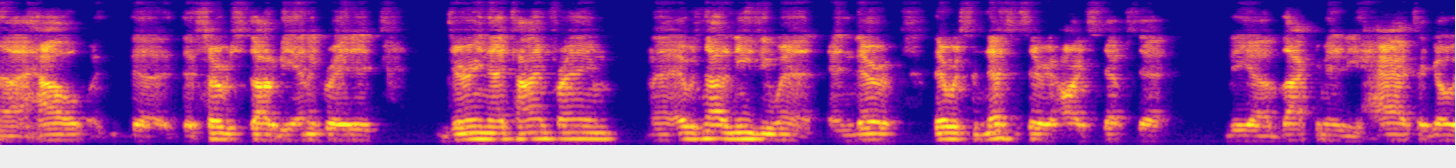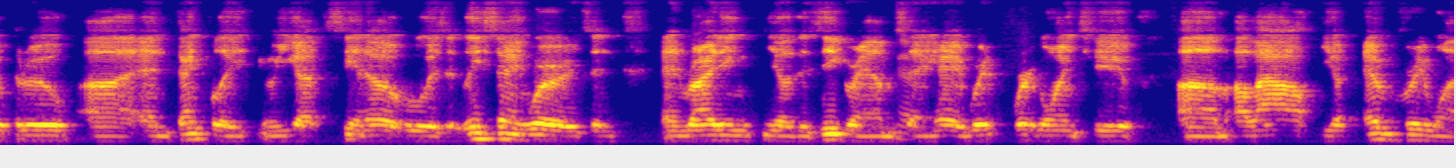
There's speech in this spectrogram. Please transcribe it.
uh, how the the services ought to be integrated during that time frame, uh, it was not an easy win, and there there were some necessary hard steps that the uh, black community had to go through. Uh, and thankfully, you, know, you got CNO who is at least saying words and and writing, you know, the Z-gram yeah. saying, "Hey, we're we're going to um, allow you know, everyone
